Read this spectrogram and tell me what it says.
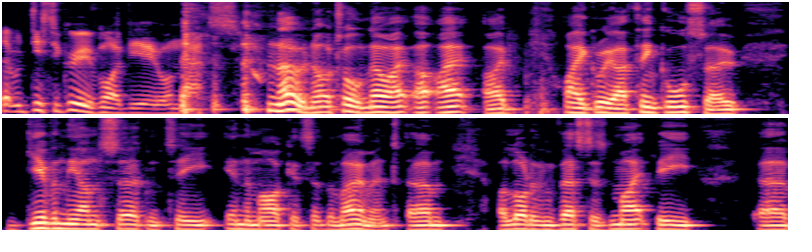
that would disagree with my view on that? no, not at all. No, I, I, I, I agree. I think also, given the uncertainty in the markets at the moment, um, a lot of investors might be uh,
